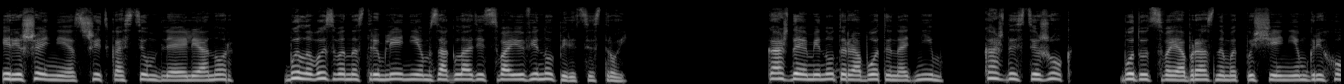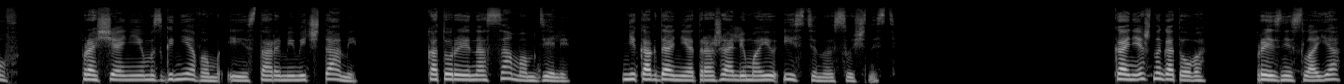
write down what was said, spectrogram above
и решение сшить костюм для Элеонор было вызвано стремлением загладить свою вину перед сестрой. Каждая минута работы над ним, каждый стежок будут своеобразным отпущением грехов, прощанием с гневом и старыми мечтами, которые на самом деле никогда не отражали мою истинную сущность. «Конечно, готова», — произнесла я,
